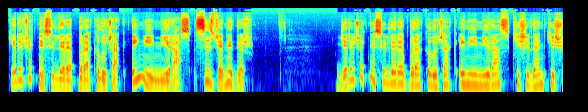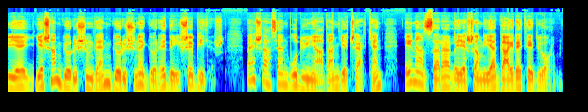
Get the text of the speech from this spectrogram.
Gelecek nesillere bırakılacak en iyi miras sizce nedir? Gelecek nesillere bırakılacak en iyi miras kişiden kişiye, yaşam görüşünden görüşüne göre değişebilir. Ben şahsen bu dünyadan geçerken en az zararla yaşamaya gayret ediyorum.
